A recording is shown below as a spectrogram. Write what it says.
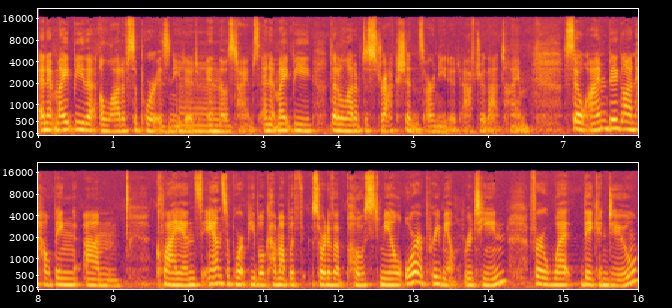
And it might be that a lot of support is needed in those times. And it might be that a lot of distractions are needed after that time. So I'm big on helping. Um, clients and support people come up with sort of a post meal or a pre meal routine for what they can do.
